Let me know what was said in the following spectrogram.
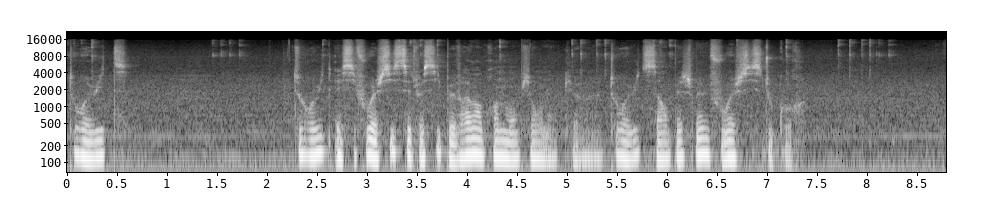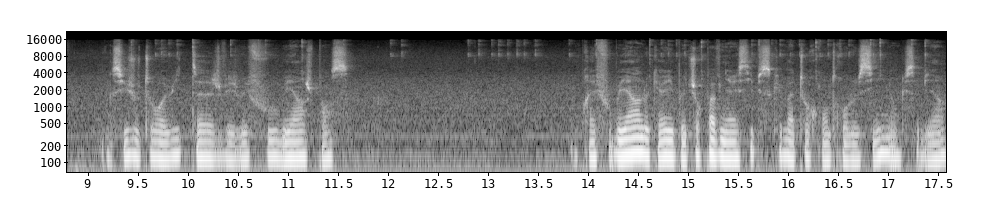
tour 8. Tour 8, et si fou H6 cette fois-ci, il peut vraiment prendre mon pion. Donc, euh, tour 8, ça empêche même fou H6 tout court. Donc, si je joue tour 8, je vais jouer fou B1, je pense. Après, fou B1, le cavalier peut toujours pas venir ici parce que ma tour contrôle aussi, donc c'est bien.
